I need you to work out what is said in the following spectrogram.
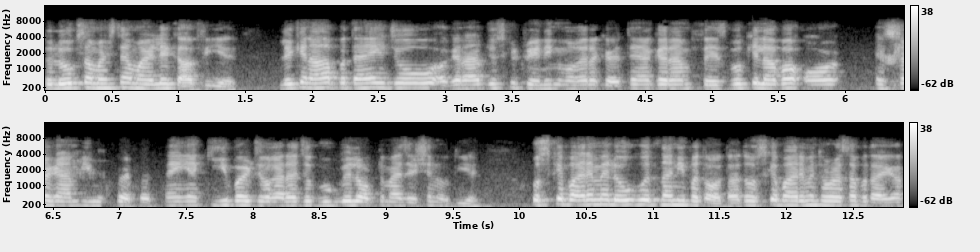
तो लोग समझते हैं हमारे लिए काफ़ी है। लेकिन आप बताएँ जो, अगर आप जिसकी ट्रेनिंग वगैरह करते हैं, अगर हम फेसबुक के अलावा और इंस्टाग्राम यूज़ कर सकते हैं या कीवर्ड्स वगैरह जो गूगल ऑप्टिमाइजेशन होती है उसके बारे में लोगों को इतना नहीं पता होता तो उसके बारे में थोड़ा सा बताएगा।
